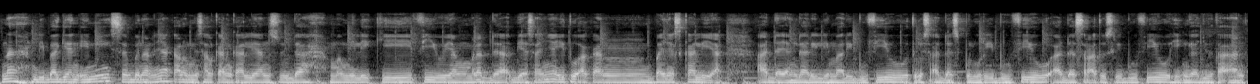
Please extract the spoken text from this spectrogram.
Nah, di bagian ini sebenarnya kalau misalkan kalian sudah memiliki view yang meledak, biasanya itu akan banyak sekali ya. Ada yang dari 5000 view, terus ada 10.000 view, ada 100.000 view hingga jutaan.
